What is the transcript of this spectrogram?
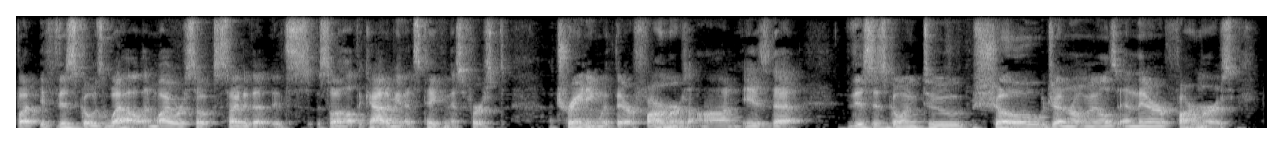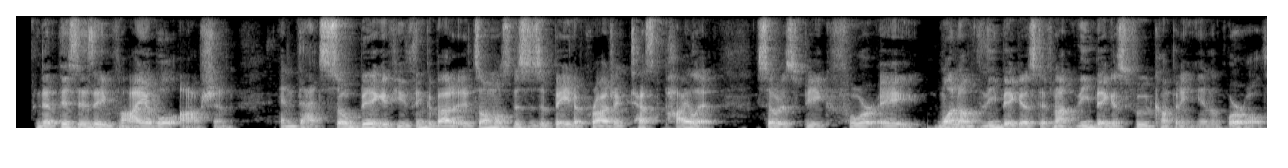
But if this goes well, and why we're so excited that it's Soil Health Academy that's taking this first training with their farmers on, is that this is going to show General Mills and their farmers that this is a viable option. And that's so big if you think about it. It's almost this is a beta project test pilot, so to speak, for a one of the biggest, if not the biggest food company in the world.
